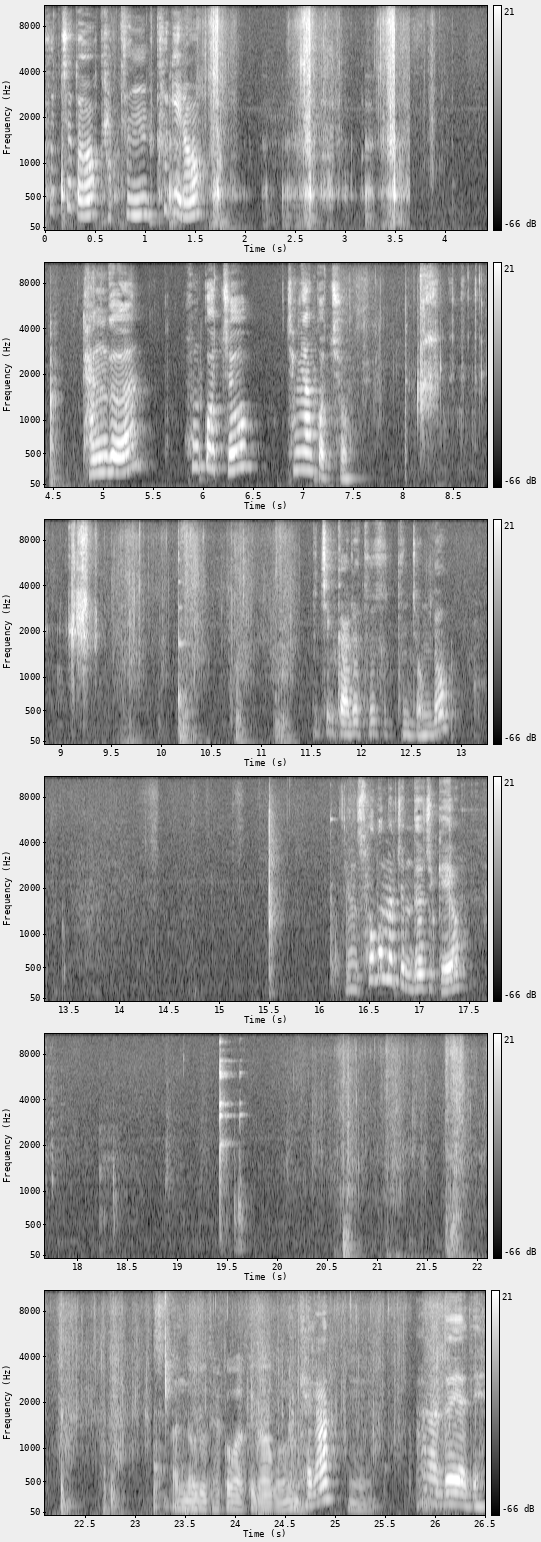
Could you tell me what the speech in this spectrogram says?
후추도 같은 크기로 당근, 홍고추, 청양고추 부침가루 두 스푼 정도 소금을 좀 넣어줄게요. 안 넣어도 될 것 같기도 하고 계란 음. 하나 넣어야 돼.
